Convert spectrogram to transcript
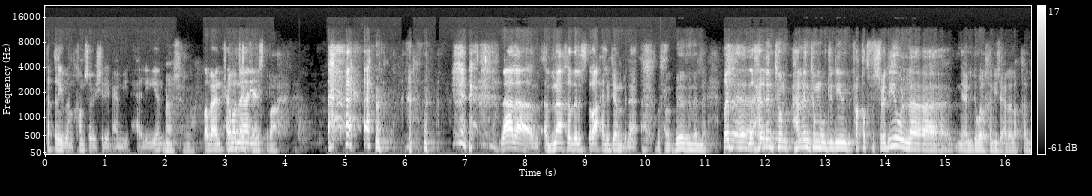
تقريبا 25 عميل حاليا. ما شاء الله. طبعا إحنا يعني... الاستراحة. لا لا بناخذ الاستراحة اللي جنبنا. بإذن الله. طيب آه، هل أنتم هل أنتم موجودين فقط في السعودية ولا يعني دول الخليج على الأقل؟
